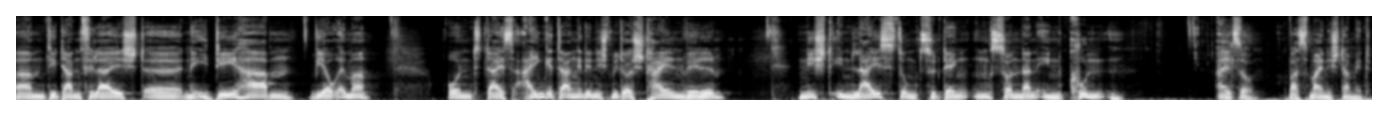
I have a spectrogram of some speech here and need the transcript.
ähm, die dann vielleicht äh, eine Idee haben, wie auch immer. Und da ist ein Gedanke, den ich mit euch teilen will, nicht in Leistung zu denken, sondern in Kunden. Also, was meine ich damit?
